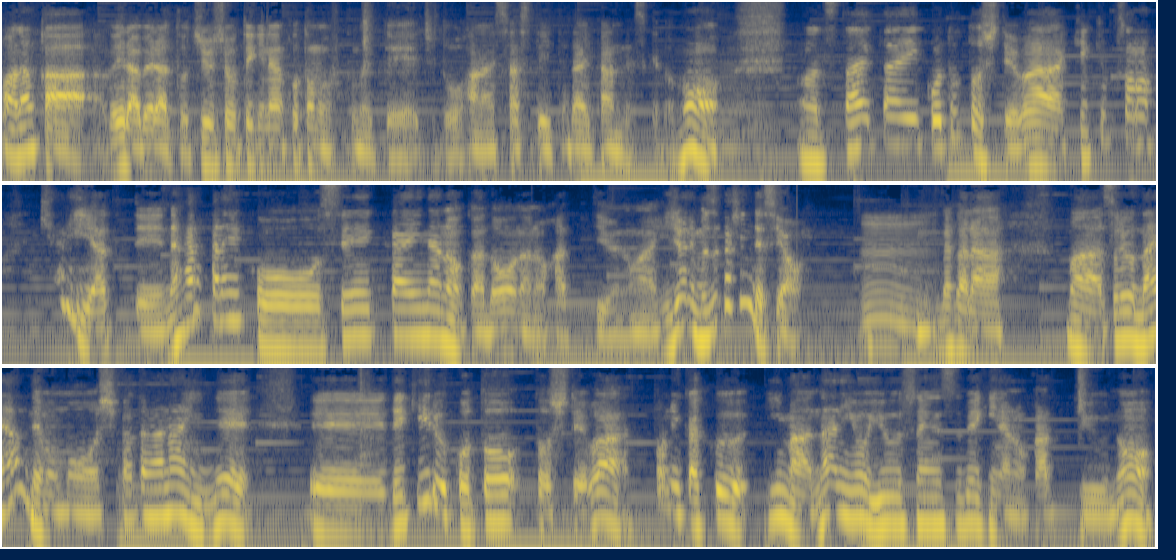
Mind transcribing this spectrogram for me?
まあなんか、ベラベラと抽象的なことも含めて、ちょっとお話しさせていただいたんですけども、まあ、伝えたいこととしては、結局その、キャリアってなかなかね、こう、正解なのかどうなのかっていうのが非常に難しいんですよ。うん。だから、まあ、それを悩んでももう仕方がないんで、えー、できることとしては、とにかく今何を優先すべきなのかっていうのを、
